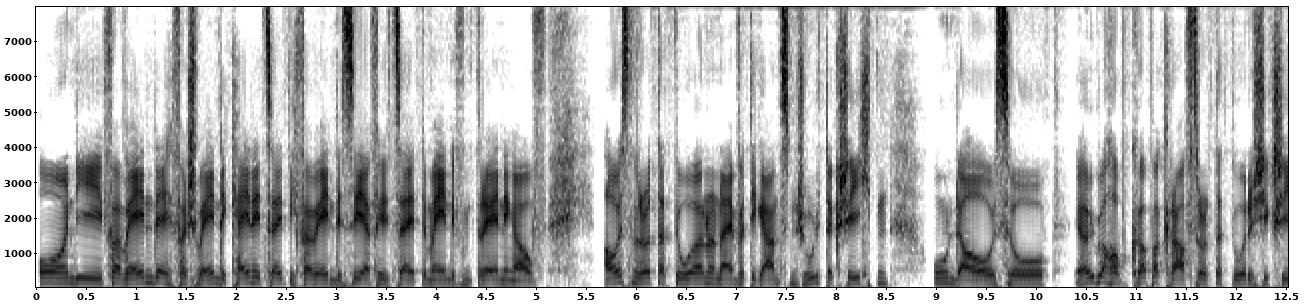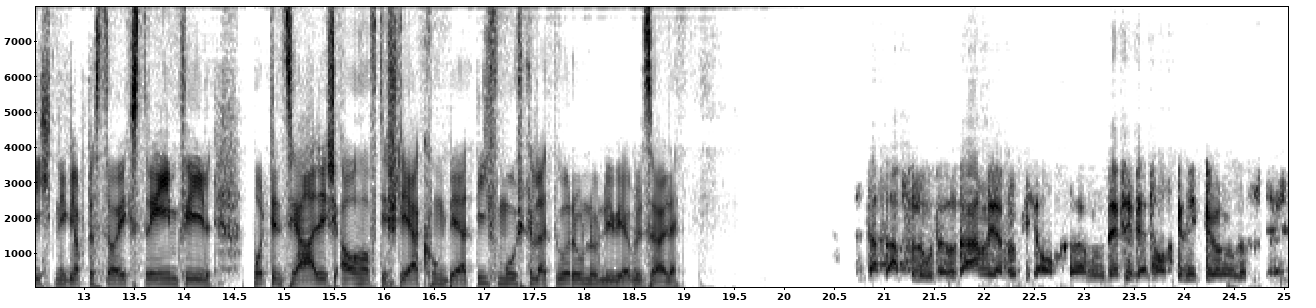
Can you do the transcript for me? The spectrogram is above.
und ich verwende, verschwende keine Zeit, ich verwende sehr viel Zeit am Ende vom Training auf Außenrotatoren und einfach die ganzen Schultergeschichten und auch so, ja, überhaupt Körperkraftrotatorische Geschichten. Ich glaube, dass da extrem viel Potenzial ist, auch auf die Stärkung der tiefen Muskulatur rund um die Wirbelsäule. Das absolut. Also da haben wir ja wirklich auch ähm, sehr viel Wert drauf gelegt, Jürgen. Das, ich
